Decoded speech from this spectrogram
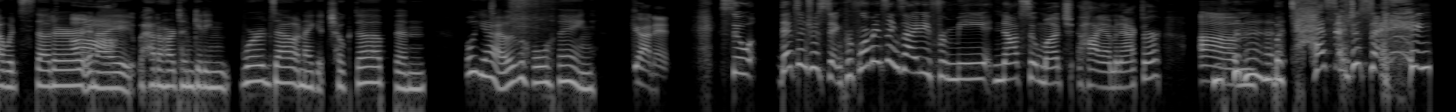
I would stutter, and Ah. I had a hard time getting words out, and I get choked up, and oh yeah, it was a whole thing. Got it. So that's interesting. Performance anxiety for me, not so much. Hi, I'm an actor. Um, but test, I'm just saying.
